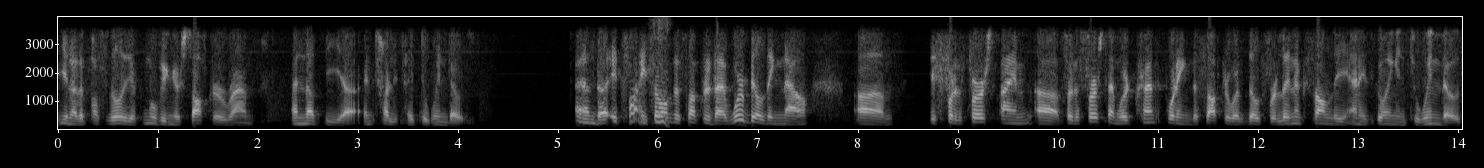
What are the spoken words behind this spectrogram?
you know the possibility of moving your software around and not be entirely tied to Windows. And uh, it's funny, some of the software that we're building now um, is for the first time uh, for the first time we're transporting the software was built for Linux only and it's going into Windows.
